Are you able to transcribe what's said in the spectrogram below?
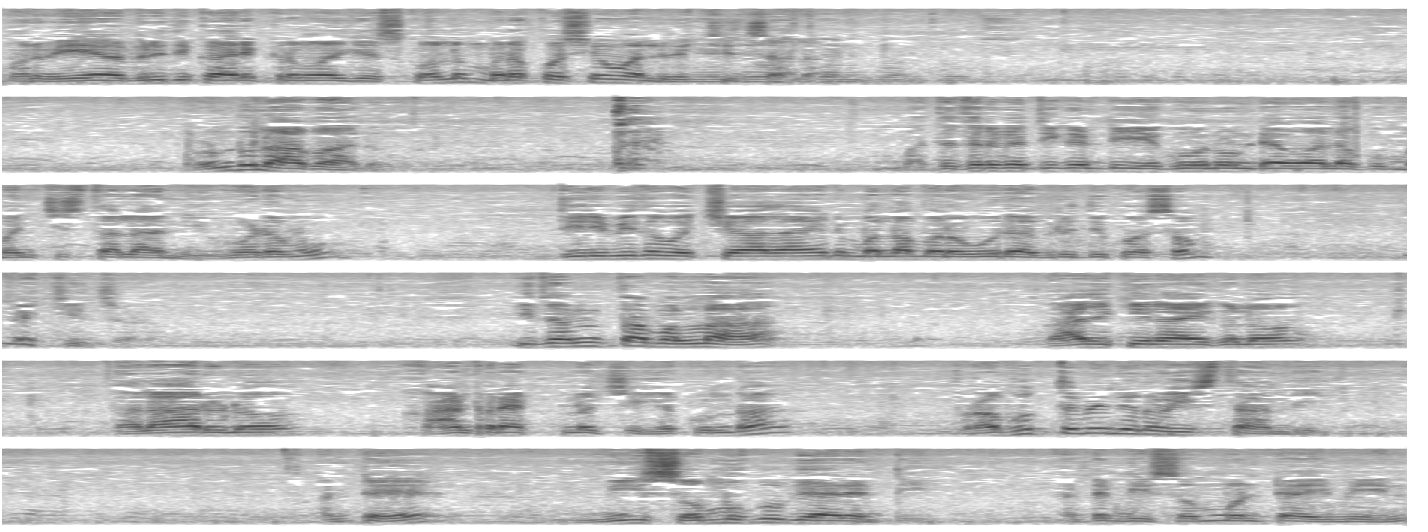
మనం ఏ అభివృద్ధి కార్యక్రమాలు చేసుకోవాలో మన కోసం వాళ్ళు వెచ్చించాలి. రెండు లాభాలు. మధ్యతరగతి కంటే ఎగువన ఉండే వాళ్ళకు మంచి స్థలాన్ని ఇవ్వడము దీని మీద వచ్చే ఆదాయాన్ని మళ్ళా మన ఊరి అభివృద్ధి కోసం వెచ్చించడం. ఇదంతా మళ్ళా రాజకీయ నాయకులో దళారులో కాంట్రాక్టులో చేయకుండా ప్రభుత్వమే నిర్వహిస్తాంది. అంటే మీ సొమ్ముకు గ్యారంటీ. అంటే మీ సొమ్ము అంటే ఐ మీన్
